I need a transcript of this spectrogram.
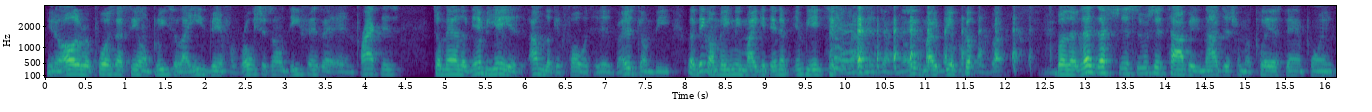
You know, all the reports I see on Bleacher, like he's being ferocious on defense and, and practice. So man, look, the NBA is. I'm looking forward to this, bro. It's gonna be. Look, they're gonna make me might get the NF NBA ticket around this joint, man. This might be a good one, bro. But look, let's let's just switch this topic, not just from a player standpoint.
